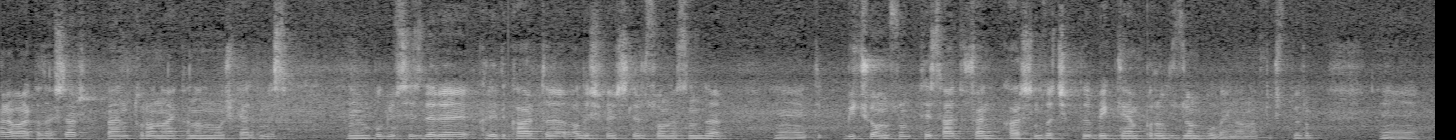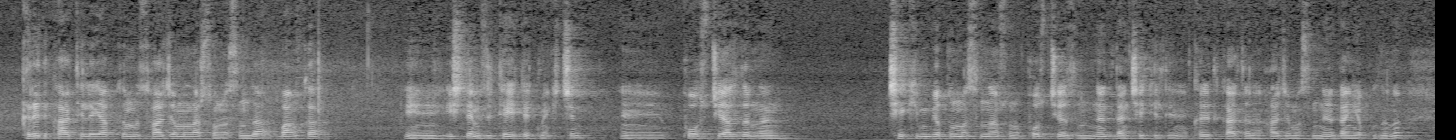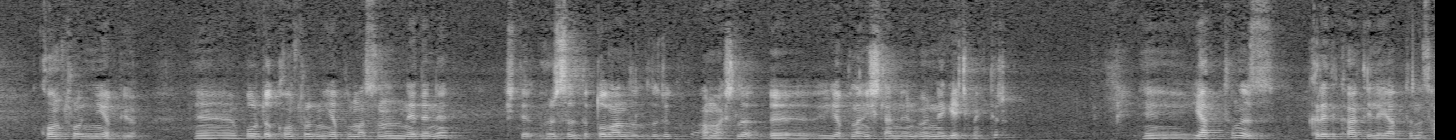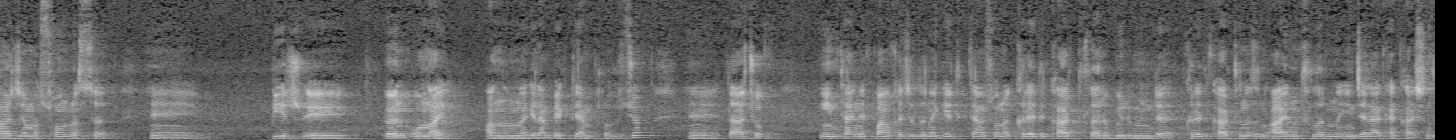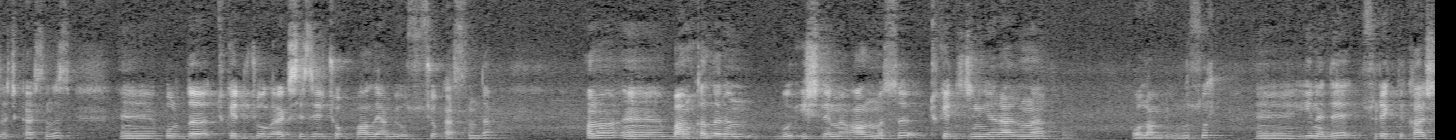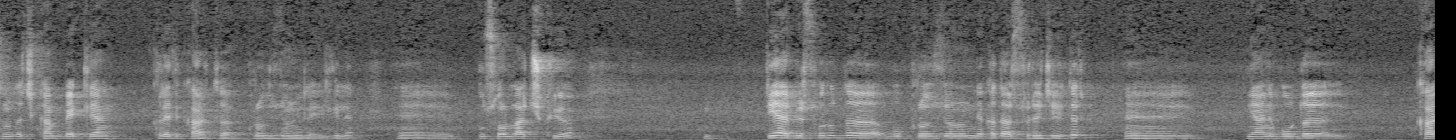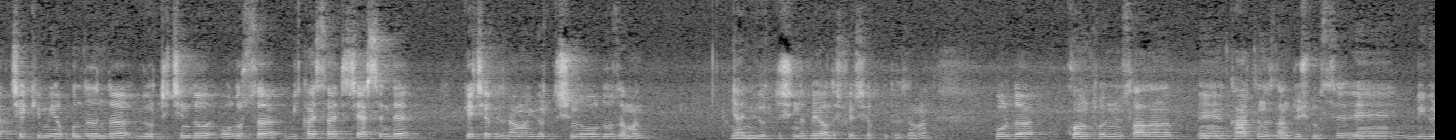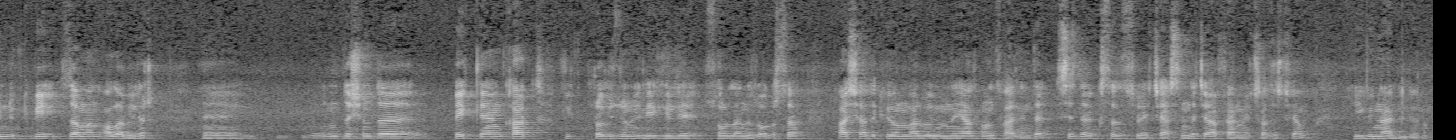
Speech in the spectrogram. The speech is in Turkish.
Merhaba arkadaşlar, ben Turanay kanalıma hoş geldiniz. Ee, Bugün sizlere kredi kartı alışverişleri sonrasında e, birçoğumuzun tesadüfen karşımıza çıktığı bekleyen provizyon olayını anlatmak istiyorum. Ee, Kredi kartı ile yaptığımız harcamalar sonrasında banka e, işlemimizi teyit etmek için e, post cihazlarından çekim yapılmasından sonra post cihazının nereden çekildiğini, kredi kartının harcamasının nereden yapıldığını kontrolünü yapıyor. Ee, burada kontrolün yapılmasının nedeni işte hırsızlık, dolandırıcılık amaçlı e, yapılan işlemlerin önüne geçmektir. Ee, yaptığınız kredi kartı ile yaptığınız harcama sonrası e, bir e, ön onay anlamına gelen bekleyen provizyon e, daha çok internet bankacılığına girdikten sonra kredi kartları bölümünde kredi kartınızın ayrıntılarını incelerken karşınıza çıkarsınız. E, burada tüketici olarak sizi çok bağlayan bir husus yok aslında. Ama e, bankaların bu işlemi alması tüketicinin yararına olan bir unsur. Ee, yine de sürekli karşımıza çıkan bekleyen kredi kartı provizyonu ile ilgili e, bu sorular çıkıyor. Diğer bir soru da bu provizyonun ne kadar süreceğidir. Ee, yani burada kart çekimi yapıldığında yurt içinde olursa birkaç saat içerisinde geçebilir ama yurt dışında olduğu zaman yani yurt dışında bir alışveriş yapıldığı zaman burada kontrolünün sağlanıp e, kartınızdan düşmesi e, bir günlük bir zaman alabilir. E, bunun dışında bekleyen kart provizyonu ile ilgili sorularınız olursa aşağıdaki yorumlar bölümüne yazmanız halinde sizlere kısa süre içerisinde cevap vermeye çalışacağım. İyi günler diliyorum.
